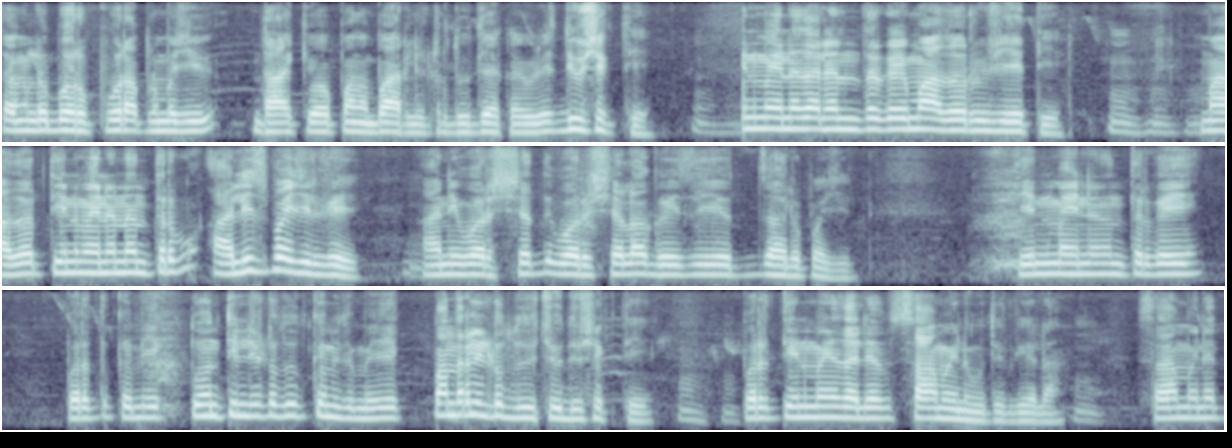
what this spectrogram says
चांगलं भरपूर आपलं म्हणजे दहा किंवा पंधरा बारा लिटर दूध एका वेळेस देऊ शकते. तीन महिने झाल्यानंतर गाई माझ्यावर रुजी येते. माझावर तीन महिन्यानंतर आलीच पाहिजे गाई आणि वर्षात वर्षाला गायचं झालं पाहिजे. तीन महिन्यानंतर गाई परत कमी एक दोन तीन लिटर दूध कमी म्हणजे एक पंधरा लिटर दूध देऊ शकते. परत तीन महिने झाले सहा महिने होते गेला. सहा महिन्यात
